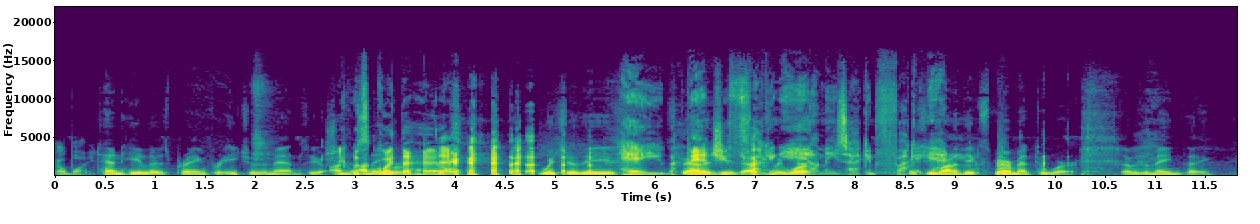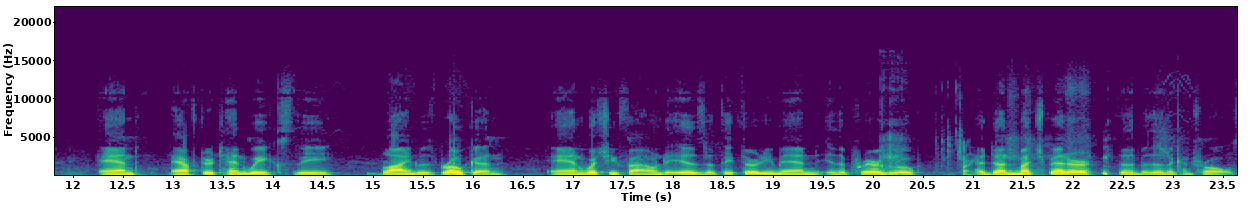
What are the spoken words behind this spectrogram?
Oh boy. 10 healers praying for each of the men. So you're un- was unable quite the head. which of these Hey, you bitch, you strategies actually work. me so I can fuck but she wanted the experiment to work. That was the main thing. And after 10 weeks, the blind was broken, and what she found is that the 30 men in the prayer group Sorry. had done much better than, than the controls.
